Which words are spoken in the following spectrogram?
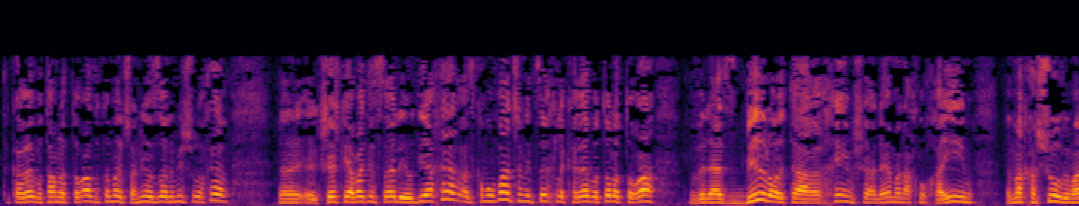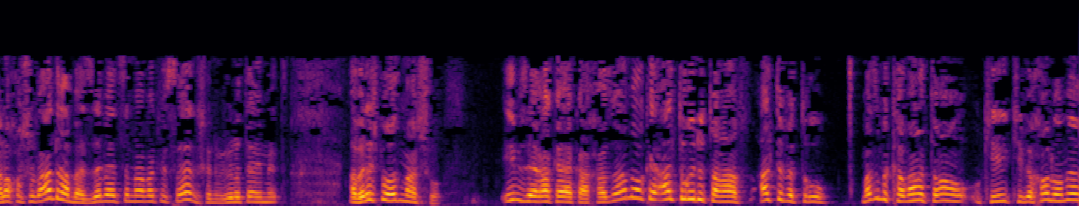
תקרב אותם לתורה, זאת אומרת שאני עוזר למישהו אחר, כשיש לי אהבת ישראל ליהודי אחר, אז כמובן שאני צריך לקרב אותו לתורה ולהסביר לו את הערכים שעליהם אנחנו חיים, ומה חשוב ומה לא חשוב, אדרבה, זה בעצם אהבת ישראל, שאני מביא לו את האמת. אבל יש פה עוד משהו. אם זה רק היה ככה, אז הוא אומר, אוקיי, אל תורידו את הרף, אל תוותרו. מה זה מקרבן לתורה? כי כביכול הוא אומר,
